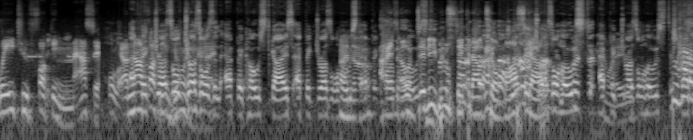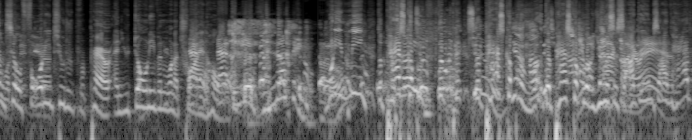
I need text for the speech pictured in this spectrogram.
way too fucking massive. Hold on. I'm Epic fucking Drizzle. doing Drizzle was an epic host, guys. Epic Drizzle I host. know. Epic I Drizzle know. host. Didn't even stick it out till Epic Moscow. Drizzle host. Epic anyways. Drizzle host. you had until 42 to prepare, and you don't even want to try and hold. that means nothing. What do you mean? The past couple, the, the past couple, Yeah, of, the you past couple of USSR games Iran? I've had,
